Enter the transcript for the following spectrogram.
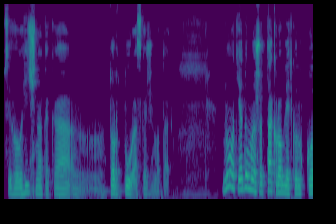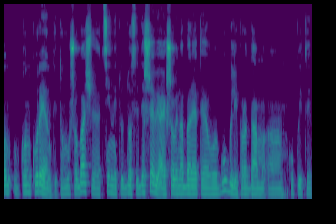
психологічна така тортура, скажімо так. Ну, от я думаю, що так роблять кон- кон- конкуренти, тому що бачу, ціни тут досить дешеві. А якщо ви наберете в Гуглі продам а, купити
